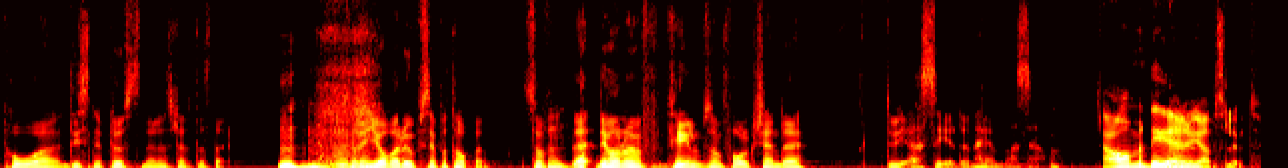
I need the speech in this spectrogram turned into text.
på Disney Plus när den släpptes där. Mm. Så den jobbade upp sig på toppen. Så Mm. det, det var nog en film som folk kände, du jag ser den hemma sen. Ja, men det är det Mm. ju absolut.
